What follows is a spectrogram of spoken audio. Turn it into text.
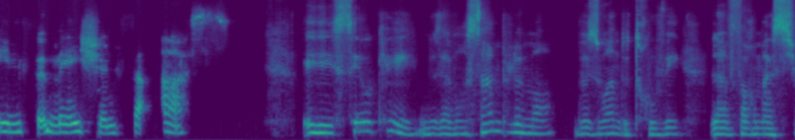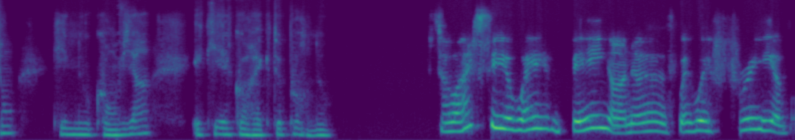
information for us. Et c'est OK, nous avons simplement besoin de trouver l'information qui nous convient et qui est correcte pour nous. So I see a way of being on earth where we're free of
